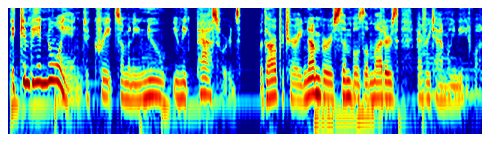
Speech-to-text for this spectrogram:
It can be annoying to create so many new, unique passwords with arbitrary numbers, symbols, and letters every time we need one.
